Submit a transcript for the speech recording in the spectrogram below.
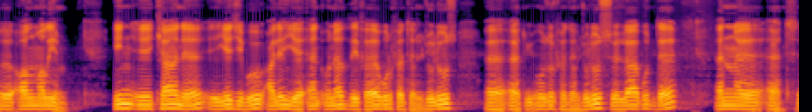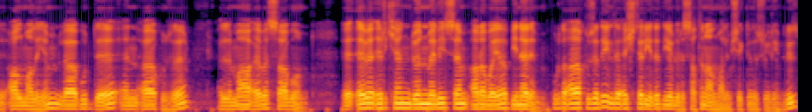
e, almalıyım. İn e, kâne e, yecibu aleyye en unazzife gurfetel culus e, evet gurfetel culus la budde en e, evet almalıyım. La budde en ahuze el ma'e ve sabun. E, eve erken dönmeliysem arabaya binerim. Burada ahuze değil de eşteriye de diyebiliriz. Satın almalıyım şeklinde söyleyebiliriz.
